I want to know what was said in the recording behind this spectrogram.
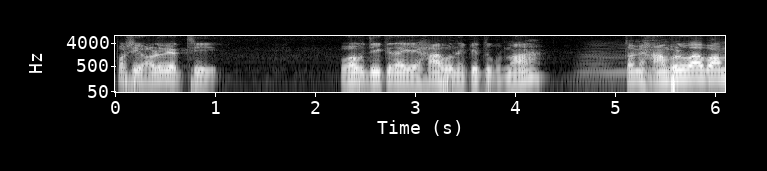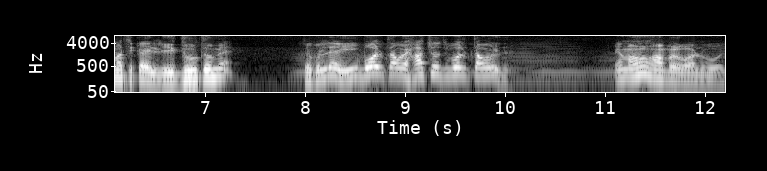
પછી હળવેકથી વહુ દીકરાએ હાહુને કીધું કે, માં, તમે સાંભળવા આવો, આમાંથી કાંઈ લીધું તમે? તો લે એ બોલતા હોય, સાચું જ બોલતા હોય ને. એમાં શું સાંભળવાનું હોય?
